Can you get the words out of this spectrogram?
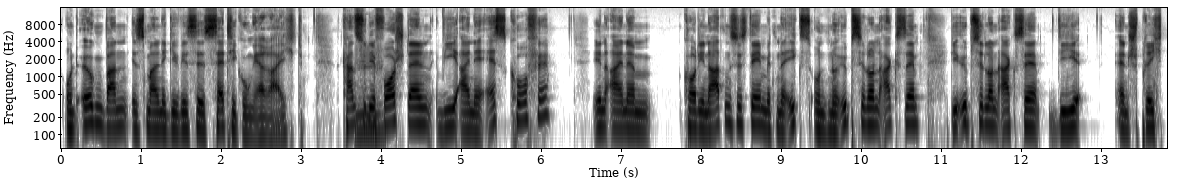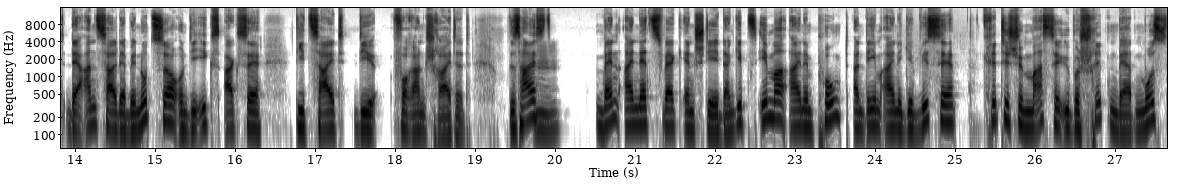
und irgendwann ist mal eine gewisse Sättigung erreicht. Kannst mhm. du dir mhm. vorstellen, wie eine S-Kurve in einem Koordinatensystem mit einer X- und einer Y-Achse. Die Y-Achse, die entspricht der Anzahl der Benutzer und die X-Achse die Zeit, die voranschreitet. Das heißt, mhm. wenn ein Netzwerk entsteht, dann gibt es immer einen Punkt, an dem eine gewisse kritische Masse überschritten werden muss.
